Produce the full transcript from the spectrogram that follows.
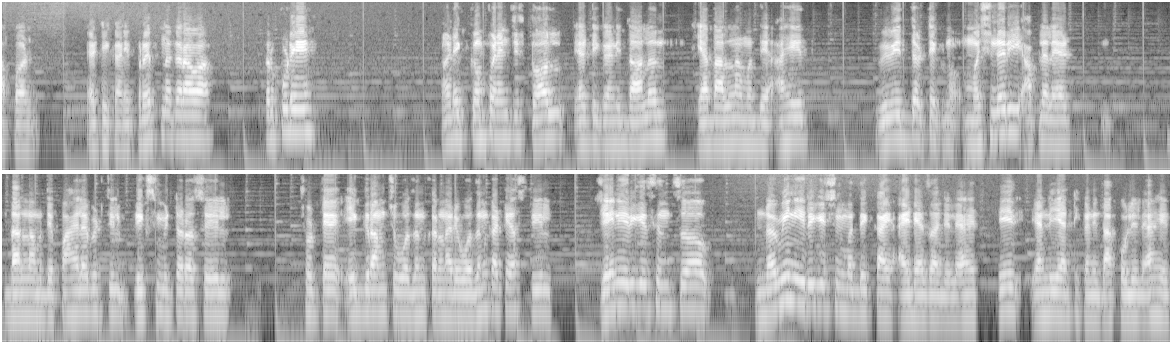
आपण या ठिकाणी प्रयत्न करावा. तर पुढे अनेक कंपन्यांचे स्टॉल या ठिकाणी दालन या दालनामध्ये आहेत. विविध टेक्नो मशिनरी आपल्याला या दालनामध्ये पाहायला भेटतील. ब्रिक्स मीटर असेल छोटे एक ग्रामचे वजन करणारे वजन काटे असतील. जैन इरिगेशनचं नवीन इरिगेशनमध्ये काय आयडिया झालेले आहेत ते यांनी या ठिकाणी दाखवलेले आहेत.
